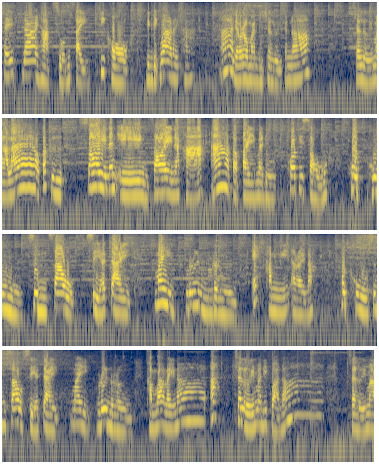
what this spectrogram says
ใช้ได้หากสวมใส่ที่คอ เด็กๆว่าอะไรคะ อ่าเดี๋ยวเรามาดูเฉลยกันเนาะเฉลยมาแล้วก็คือสร้อยนั่นเองสร้อยนะคะอ่าต่อไปมาดูข้อที่สองหดหูซึมเศร้า เสียใจ ไม่รื่นเริงเอ๊ะคำนี้อะไรนะหดหู่ซึมเศร้าเสียใจไม่รื่นเริงคำว่าอะไรนะอะเฉลยมาดีกว่านะเฉลยมา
